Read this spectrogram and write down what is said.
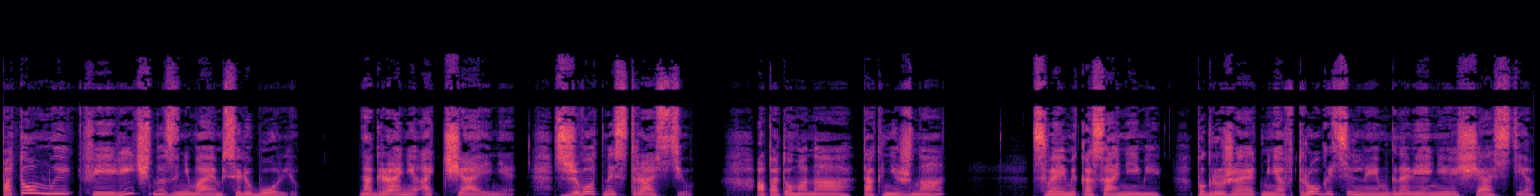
Потом мы феерично занимаемся любовью, на грани отчаяния, с животной страстью, а потом она так нежна, своими касаниями погружает меня в трогательные мгновения счастья.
